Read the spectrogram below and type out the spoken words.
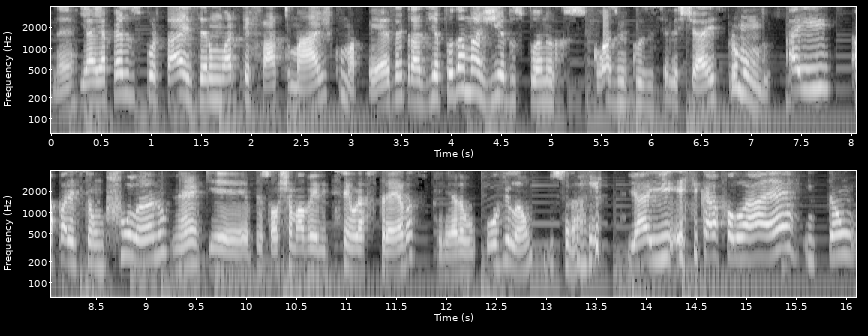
Né? E aí a Pedra dos Portais era um artefato mágico, uma pedra, trazia toda a magia dos planos cósmicos e celestiais pro mundo. Aí apareceu um fulano, né, que o pessoal chamava ele de Senhor das Trevas, porque ele era o vilão do cenário. E aí esse cara falou: "Ah, é? Então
